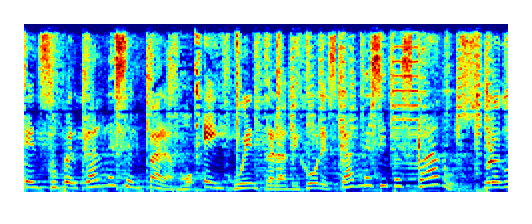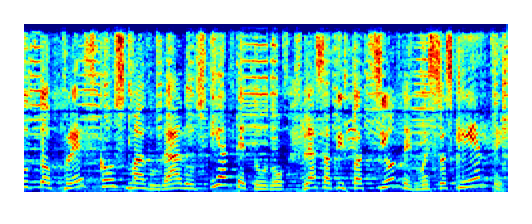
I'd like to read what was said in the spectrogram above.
En Supercarnes El Páramo encuentra las mejores carnes y pescados, productos frescos, madurados y ante todo la satisfacción de nuestros clientes.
